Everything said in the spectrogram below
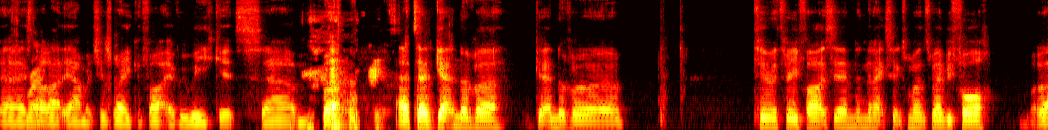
Uh, it's Right. not like the amateurs where you can fight every week. It's um, but I said get another get another two or three fights in in the next six months, maybe four. Well,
